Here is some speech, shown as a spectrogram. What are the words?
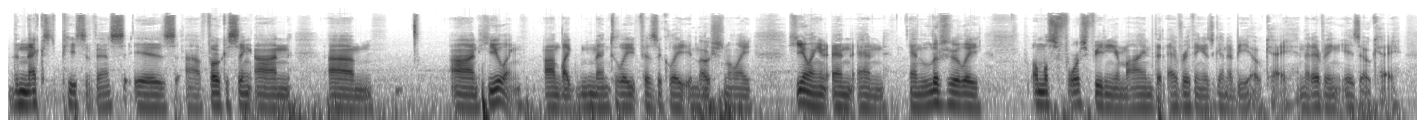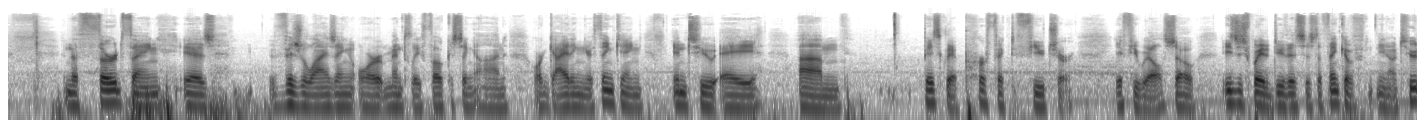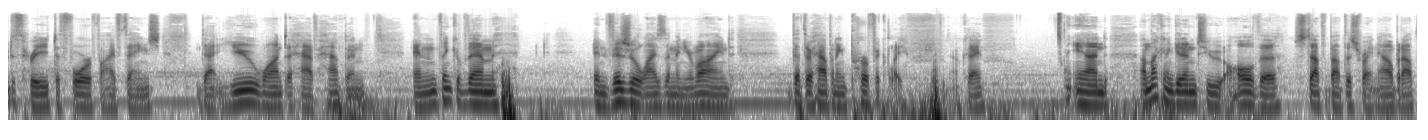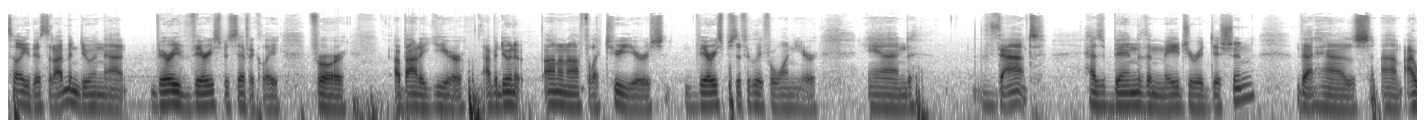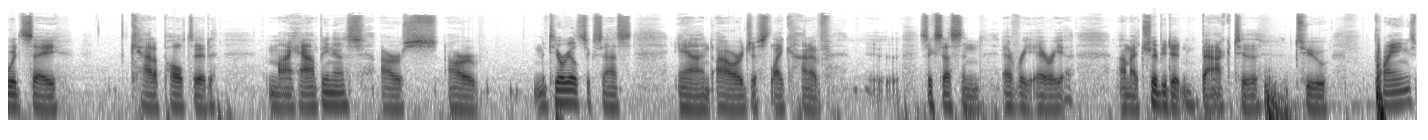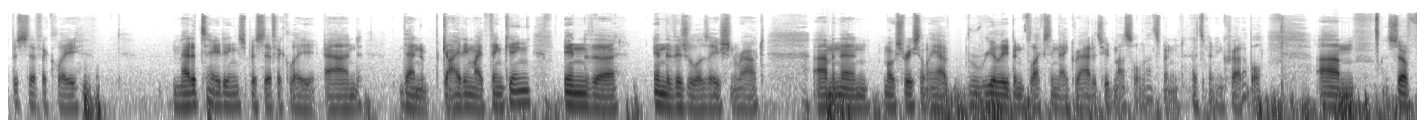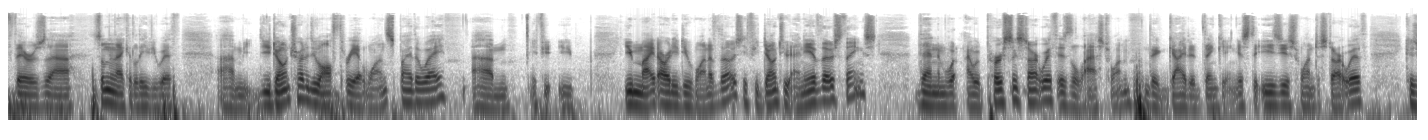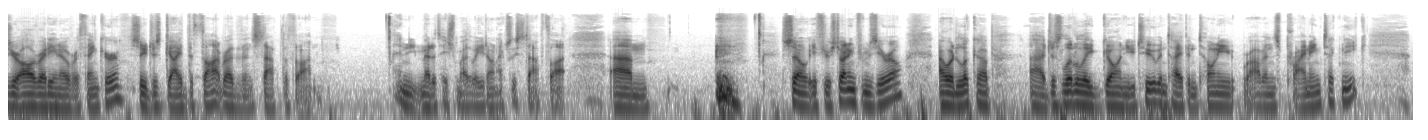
the next piece of this is uh, focusing on um, on healing, on like mentally, physically, emotionally healing, and and and literally almost force feeding your mind that everything is going to be okay and that everything is okay. And the third thing is visualizing or mentally focusing on or guiding your thinking into a um, basically a perfect future, if you will. So, easiest way to do this is to think of you know two to three to four or five things that you want to have happen, and then think of them and visualize them in your mind that they're happening perfectly. Okay. And I'm not going to get into all the stuff about this right now, but I'll tell you this that I've been doing that very, very specifically for about a year. I've been doing it on and off for like two years, very specifically for one year. And that has been the major addition that has, um, I would say, catapulted my happiness, our, our material success, and our just like kind of uh, success in every area. Um, I attribute it back to to praying specifically, meditating specifically, and then guiding my thinking in the in the visualization route. Um, and then most recently, I've really been flexing that gratitude muscle, and that's been that's been incredible. Um, so if there's uh, something I could leave you with, um, you don't try to do all three at once. By the way, um, if you, you you might already do one of those. If you don't do any of those things, then what I would personally start with is the last one, the guided thinking. It's the easiest one to start with because you're already an overthinker. So you just guide the thought rather than stop the thought. And meditation, by the way, you don't actually stop thought. So if you're starting from zero, I would look up, uh, just literally go on YouTube and type in Tony Robbins priming technique.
